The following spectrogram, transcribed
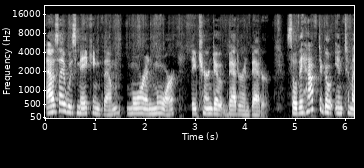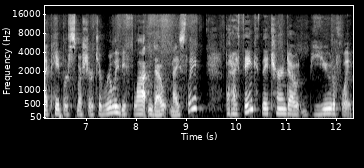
as I was making them more and more, they turned out better and better. So they have to go into my paper smusher to really be flattened out nicely. But I think they turned out beautifully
